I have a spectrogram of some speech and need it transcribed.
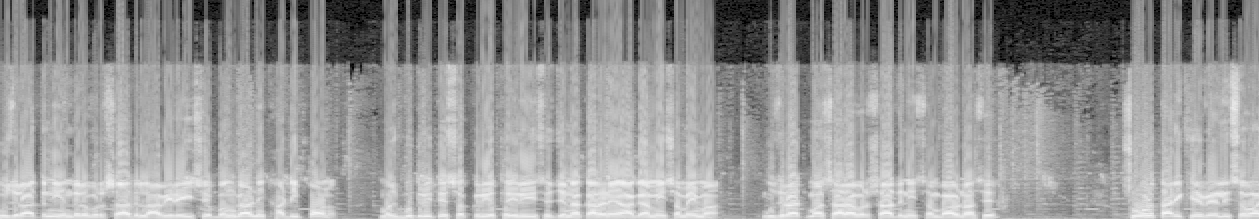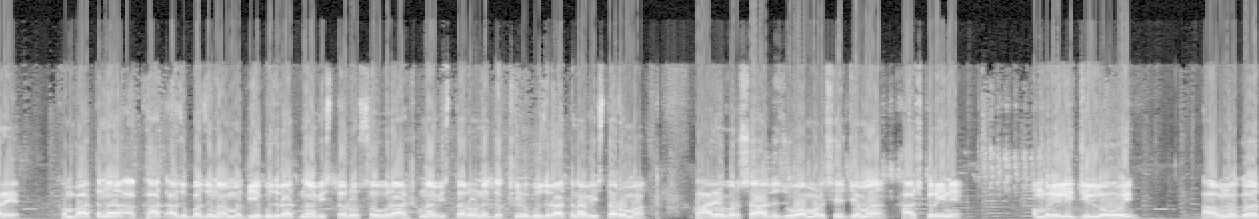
ગુજરાતની અંદર વરસાદ લાવી રહી છે. બંગાળની ખાડી પણ મજબૂત રીતે સક્રિય થઈ રહી છે, જેના કારણે આગામી સમયમાં ગુજરાતમાં સારા વરસાદની સંભાવના છે. સોળ તારીખે વહેલી સવારે ખંભાતના અખાત આજુબાજુના મધ્ય ગુજરાતના વિસ્તારો, સૌરાષ્ટ્રના વિસ્તારો અને દક્ષિણ ગુજરાતના વિસ્તારોમાં ભારે વરસાદ જોવા મળશે, જેમાં ખાસ કરીને અમરેલી જિલ્લો હોય, ભાવનગર,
